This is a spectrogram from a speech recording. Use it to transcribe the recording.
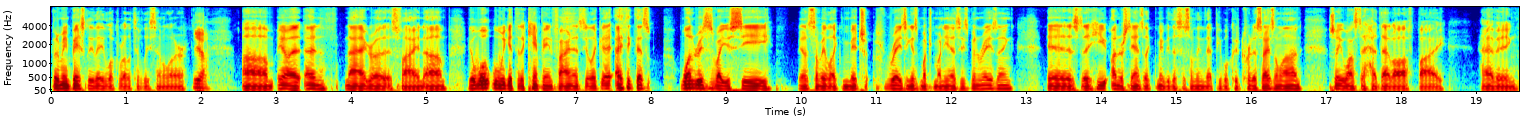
but I mean, basically they look relatively similar. Yeah. Um, you know, and, and Niagara is fine. Um, you know, we'll, when we get to the campaign finance, you know, like I, I think that's one of the reasons why you see you know somebody like Mitch raising as much money as he's been raising is that he understands like maybe this is something that people could criticize him on, so he wants to head that off by having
